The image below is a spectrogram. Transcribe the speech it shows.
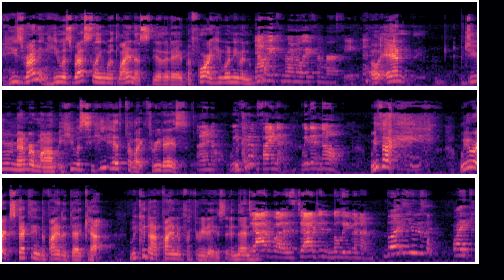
he's running. He was wrestling with Linus the other day. Before, he wouldn't even... Now he can run away from Murphy. Oh, and do you remember, Mom? He was he hid for like three days. I know. We, We couldn't find him. We didn't know. We thought we were expecting to find a dead cat. We could not find him for three days, and then Dad was. Dad didn't believe in him. But he was like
